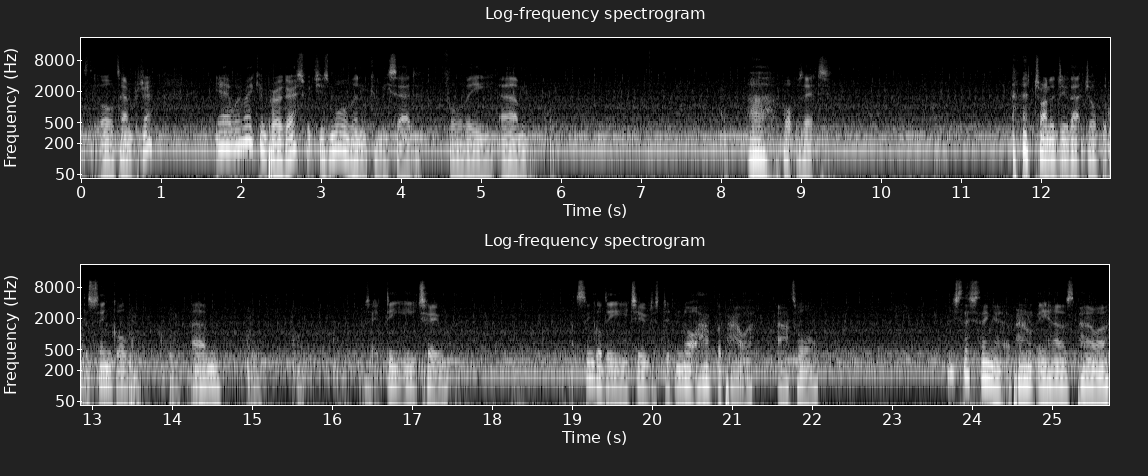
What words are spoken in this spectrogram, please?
It's the oil temperature. Yeah, we're making progress, which is more than can be said for the... Um, ah, what was it? Trying to do that job with the single... Um, was it DE2? That single DE2 just did not have the power at all. At least this thing apparently has power.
